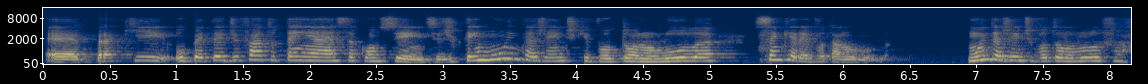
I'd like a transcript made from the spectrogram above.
é, para que o PT de fato tenha essa consciência de que tem muita gente que votou no Lula sem querer votar no Lula. Muita gente votou no Lula falou:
